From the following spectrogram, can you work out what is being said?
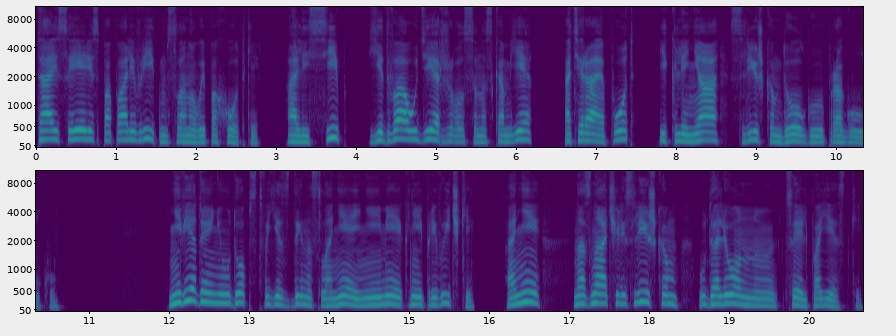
Тайс и Эрис попали в ритм слоновой походки, а Лисип едва удерживался на скамье, отирая пот и кляня слишком долгую прогулку. Не ведая неудобства езды на слоне и не имея к ней привычки, они назначили слишком удаленную цель поездки.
